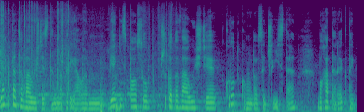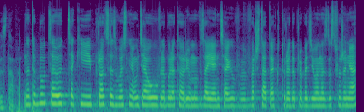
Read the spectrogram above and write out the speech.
Jak pracowałyście z tym materiałem? W jaki sposób przygotowałyście krótką dosyć listę bohaterek tej wystawy? No to był cały taki proces właśnie udziału w laboratorium, w zajęciach, w warsztatach, które doprowadziło nas do stworzenia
